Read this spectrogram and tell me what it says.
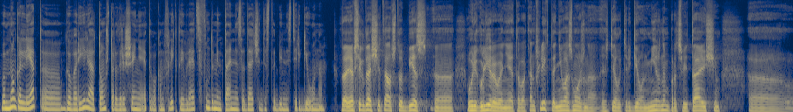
Вы много лет э, говорили о том, что разрешение этого конфликта является фундаментальной задачей для стабильности региона. Да, я всегда считал, что без э, урегулирования этого конфликта невозможно сделать регион мирным, процветающим, э,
